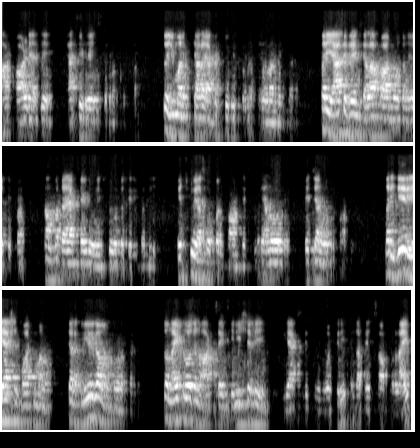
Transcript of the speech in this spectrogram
are called as a acid range మనం చెప్తాం సో ఇవి మనకి చాలా ఎఫెక్ట్ చూపిస్తున్నాం మరి యాసిడ్ రెయిన్స్ ఎలా ఫార్మ్ అవుతున్నాయో చెప్తాం సల్ఫర్ డైఆక్సైడ్ హెచ్ టూ ఓతో తిరుగుతుంది హెచ్ టూ ఎస్ ఓపర్ ఫామ్ చేస్తుంది N O H N O form మరి ఇదే రియాక్షన్ పార్ట్ మనం చాలా క్లియర్ గా మనం చూడొచ్చు so nitrogen oxide initially reacts with O3 in the presence of light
